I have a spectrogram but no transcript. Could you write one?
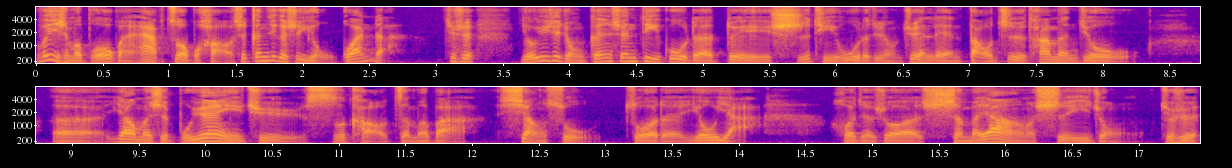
为什么博物馆 app 做不好，是跟这个是有关的。就是由于这种根深蒂固的对实体物的这种眷恋，导致他们就呃，要么是不愿意去思考怎么把像素做的优雅，或者说什么样是一种，就是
